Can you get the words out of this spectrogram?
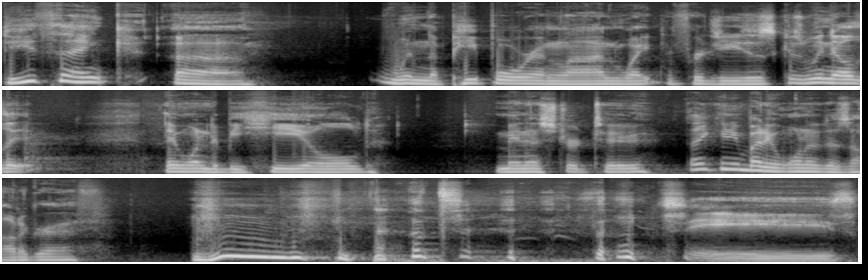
Do you think uh, when the people were in line waiting for Jesus, because we know that they wanted to be healed, ministered to, think anybody wanted his autograph? Jeez.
